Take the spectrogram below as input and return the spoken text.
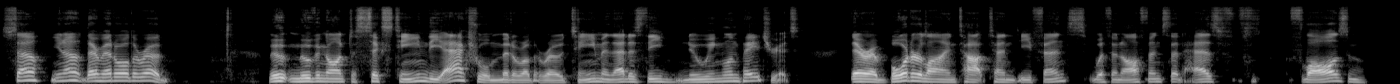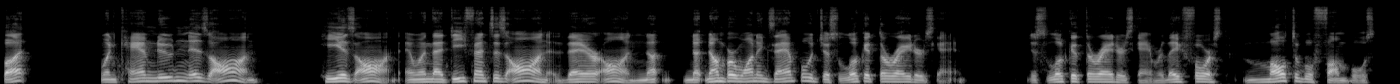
So, you know, they're middle of the road. Mo- moving on to 16, the actual middle of the road team, and that is the New England Patriots. They're a borderline top 10 defense with an offense that has f- flaws, but when Cam Newton is on, he is on. And when that defense is on, they're on. N- n- number one example, just look at the Raiders game. Just look at the Raiders game where they forced multiple fumbles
